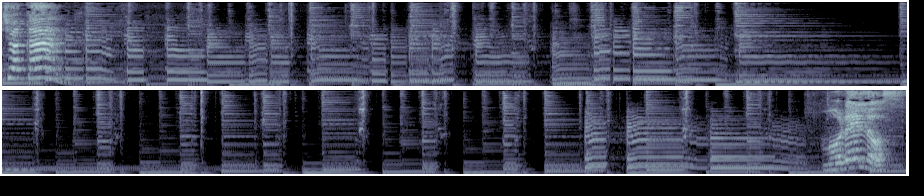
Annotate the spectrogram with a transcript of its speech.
Michoacán. Morelos.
